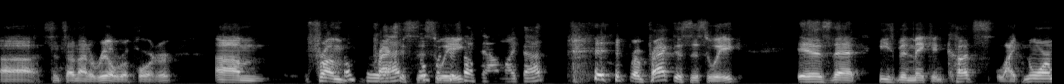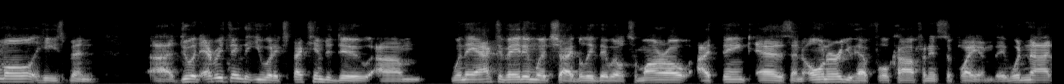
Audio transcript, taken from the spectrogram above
uh, since I'm not a real reporter. Um, from Don't practice this week, like that. from practice this week, is that he's been making cuts like normal. He's been uh, doing everything that you would expect him to do. Um, when they activate him, which I believe they will tomorrow, I think as an owner, you have full confidence to play him. They would not,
